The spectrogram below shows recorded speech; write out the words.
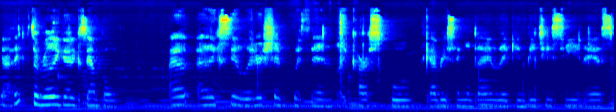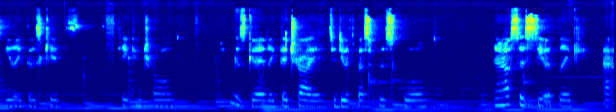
Yeah, I think it's a really good example. I, I like see leadership within like our school like every single day, like in BTC and ASB, like those kids take control. I think it's good. Like they try to do what's best for the school. And I also see it like at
